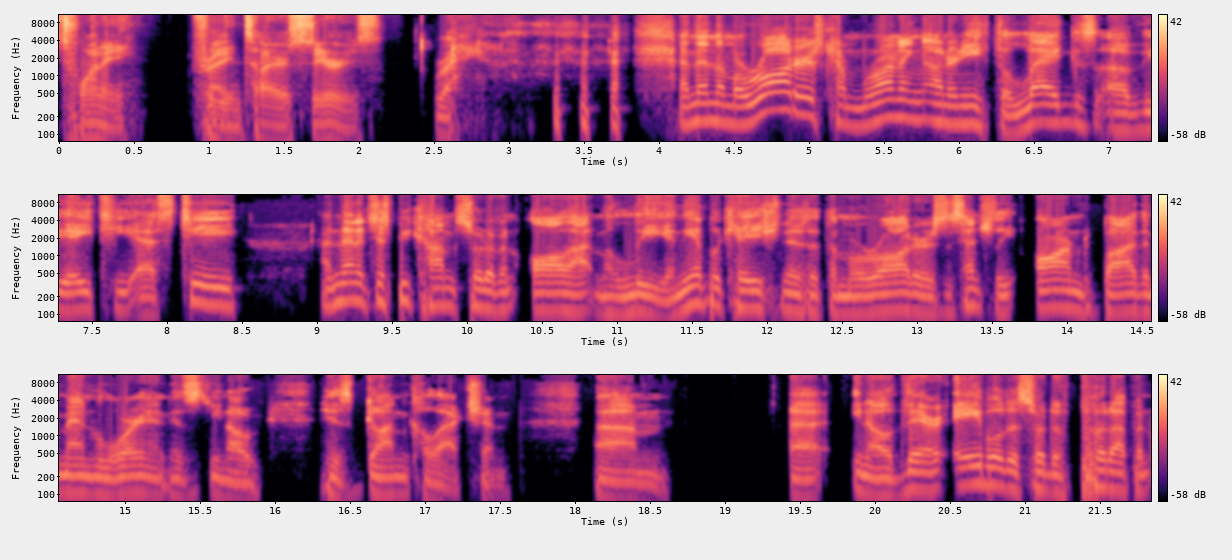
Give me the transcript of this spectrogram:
twenty for right. the entire series, right? and then the Marauders come running underneath the legs of the ATST and then it just becomes sort of an all-out melee. And the implication is that the Marauder is essentially armed by the Mandalorian and his, you know, his gun collection. Um, uh, you know, they're able to sort of put up an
